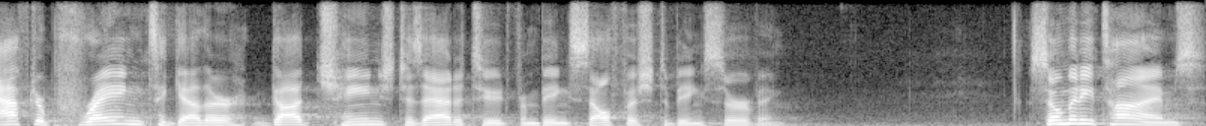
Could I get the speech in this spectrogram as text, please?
after praying together, God changed his attitude from being selfish to being serving. So many times,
